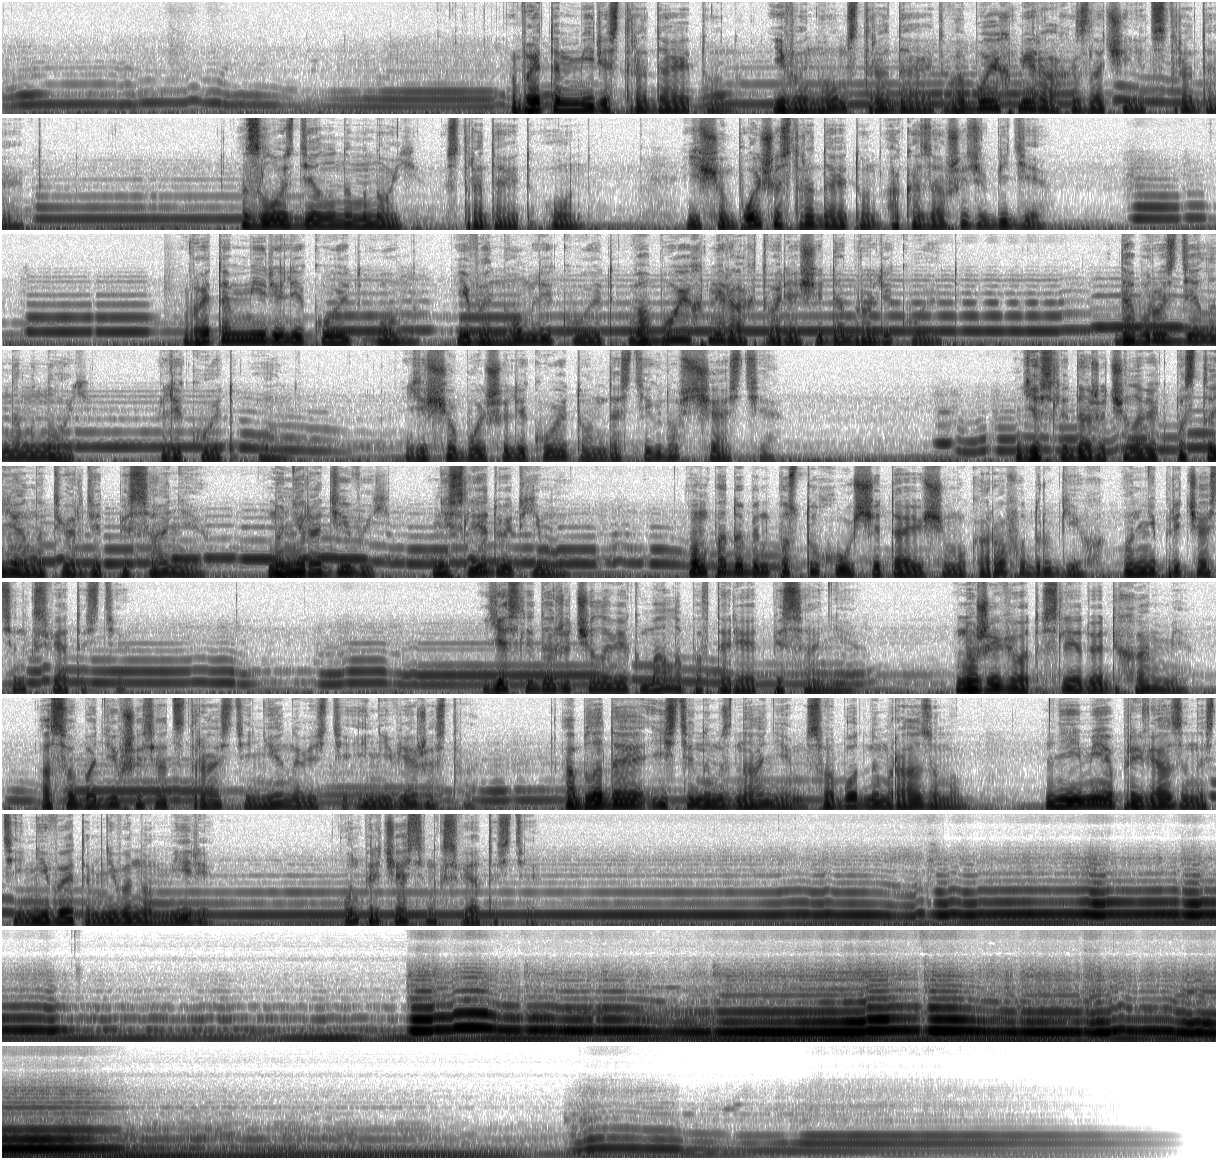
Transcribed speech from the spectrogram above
В этом мире страдает он, и в ином страдает, в обоих мирах злочинец страдает. Зло сделано мной, страдает он. Еще больше страдает он, оказавшись в беде. В этом мире ликует он, и в ином ликует, в обоих мирах творящий добро ликует. Добро сделано мной, ликует он. Еще больше ликует он, достигнув счастья. Если даже человек постоянно твердит Писание, но нерадивый, не следует ему. Он подобен пастуху, считающему коров у других. Он не причастен к святости – если даже человек мало повторяет Писание, но живет, следуя Дхамме, освободившись от страсти, ненависти и невежества, обладая истинным знанием, свободным разумом, не имея привязанностей ни в этом, ни в ином мире, он причастен к святости –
